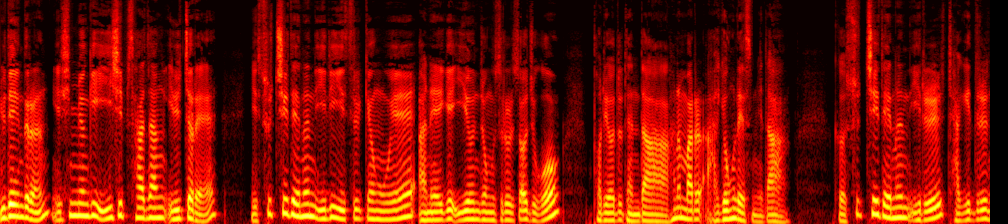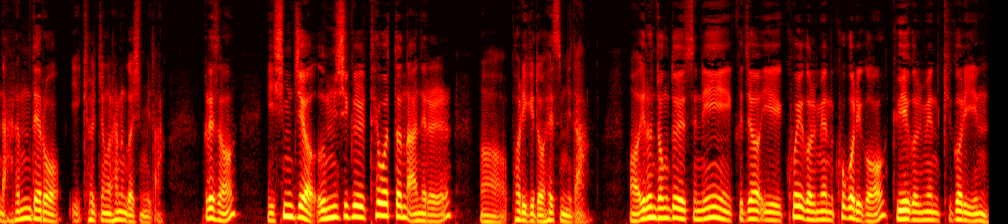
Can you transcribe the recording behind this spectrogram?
유대인들은 이 신명기 24장 1절에 이 수치되는 일이 있을 경우에 아내에게 이혼 종수를 써주고 버려도 된다 하는 말을 악용을 했습니다. 그 수치되는 일을 자기들 나름대로 이 결정을 하는 것입니다. 그래서 이 심지어 음식을 태웠던 아내를 어, 버리기도 했습니다. 어, 이런 정도였으니 그저 이 코에 걸면 코걸이고 귀에 걸면 귀걸이인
